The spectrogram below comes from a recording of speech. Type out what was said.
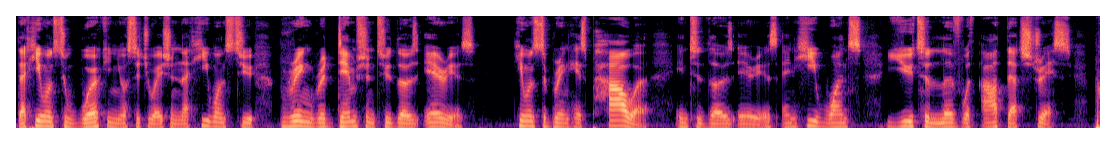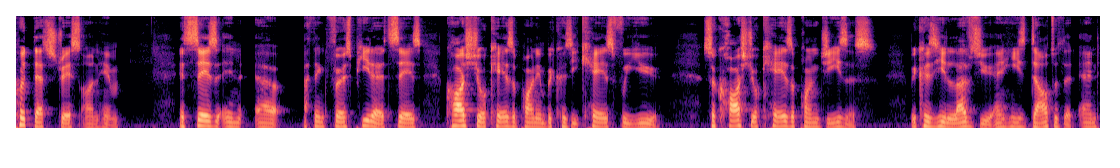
That He wants to work in your situation, that He wants to bring redemption to those areas. He wants to bring His power into those areas, and He wants you to live without that stress put that stress on him. It says in, uh, I think, First Peter, it says, Cast your cares upon him because he cares for you. So cast your cares upon Jesus because he loves you and he's dealt with it. And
